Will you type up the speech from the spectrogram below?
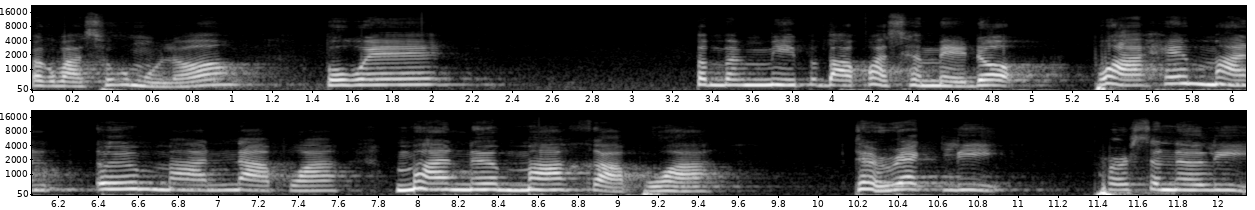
ပကဘာဆုကမလောဘဝဲပမမီပဘာကွာဆမေတော့ ဘွာဟဲမန်အမနာဘွာမနမခဘွာ directly personally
